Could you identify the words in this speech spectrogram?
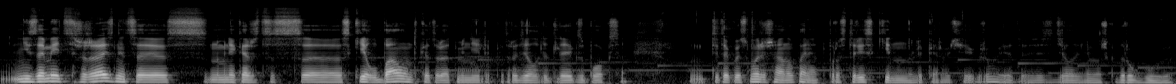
не заметишь разницы, с, ну, мне кажется, с Scalebound, который отменили, который делали для Xbox. Ты такой смотришь, а, ну понятно, просто рискинули, короче, игру и сделали немножко другую.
